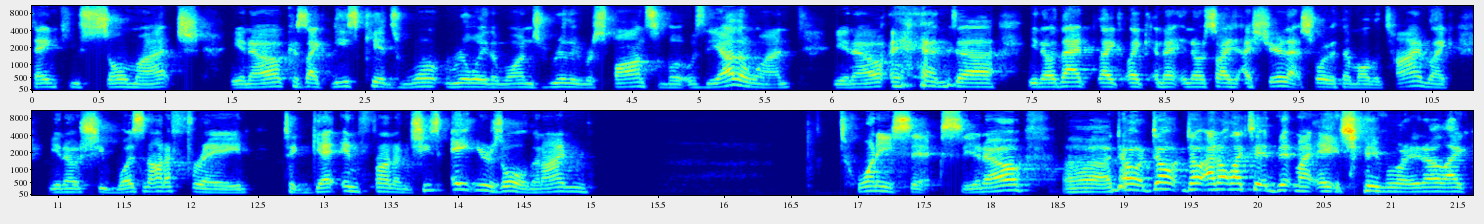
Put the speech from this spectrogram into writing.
thank you so much, you know? Cause like these kids weren't really the ones really responsible. It was the other one, you know? And, uh, you know, that like, like, and I, you know, so I, I share that story with them all the time. Like, you know, she was not afraid to get in front of me. She's eight years old and I'm 26 you know? Uh, don't don't don't i don't like to admit my age anymore you know? Like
